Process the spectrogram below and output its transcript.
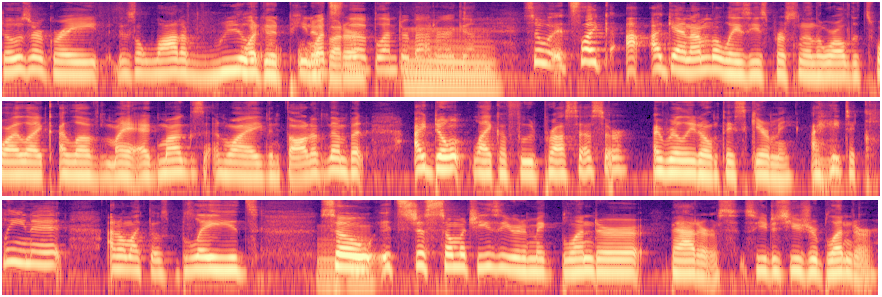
Those are great. There's a lot of really good peanut what's butter. What's the blender batter again? Mm. so it's like again, I'm the laziest person in the world. It's why like I love my egg mugs and why I even thought of them. But I don't like a food processor. I really don't. They scare me. I mm. hate to clean it. I don't like those blades. So it's just so much easier to make blender batters. So you just use your blender.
